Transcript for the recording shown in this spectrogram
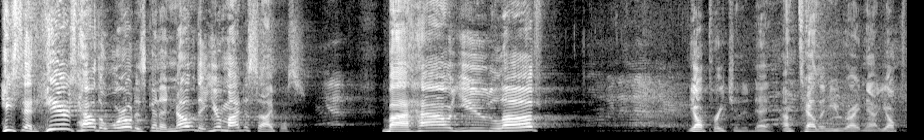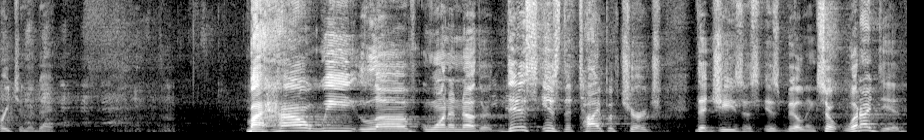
He said, Here's how the world is going to know that you're my disciples by how you love. Y'all preaching today. I'm telling you right now, y'all preaching today by how we love one another. This is the type of church that Jesus is building. So, what I did,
